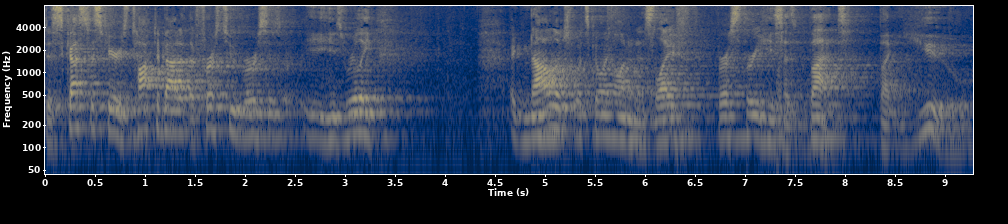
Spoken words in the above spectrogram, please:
discussed his fear, he's talked about it, the first two verses, he's really acknowledged what's going on in his life. Verse 3, he says, But, but you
